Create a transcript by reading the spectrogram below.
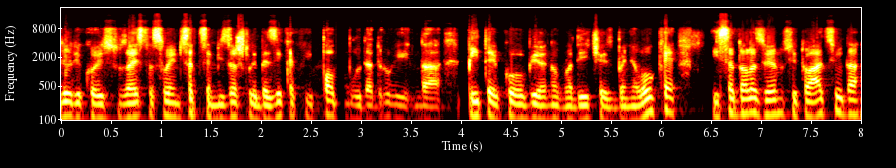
ljudi koji su zaista svojim srcem izašli bez ikakvih pobuda drugih da pitaju ko je bio jednog mladića iz Banja Luke i sad dolaze u jednu situaciju da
